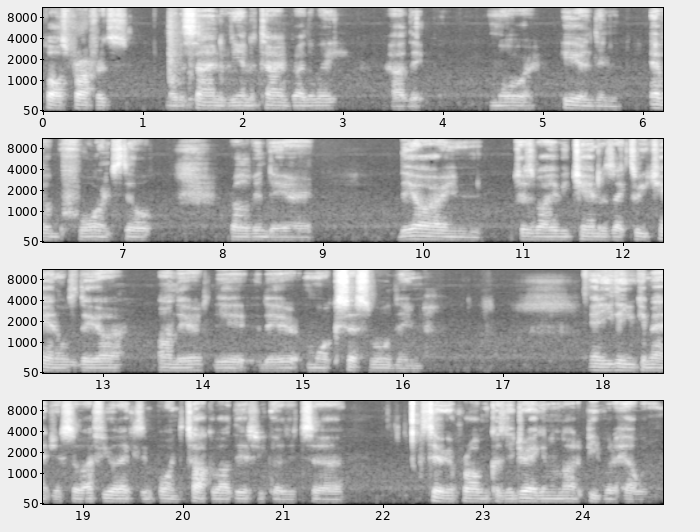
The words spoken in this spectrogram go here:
false prophets, or the sign of the end of time. By the way, how they more here than ever before, and still relevant. They are, they are in just about every channel. There's like three channels. They are on there. They they're more accessible than anything you can imagine. So I feel like it's important to talk about this because it's a serious problem because they're dragging a lot of people to hell with them.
